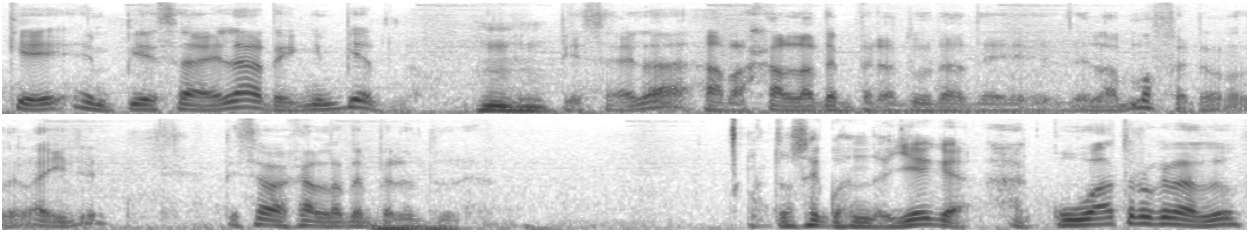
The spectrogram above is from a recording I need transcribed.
que empieza a helar en invierno. Empieza a helar, a bajar la temperatura de, de la atmósfera, ¿no? del aire. Empieza a bajar la temperatura. Entonces, cuando llega a 4 grados,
